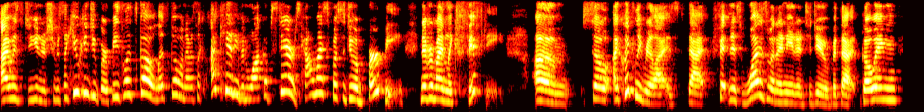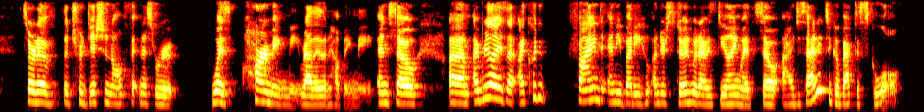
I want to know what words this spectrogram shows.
I was, you know, she was like, you can do burpees. Let's go. Let's go. And I was like, I can't even walk upstairs. How am I supposed to do a burpee? Never mind like 50. Um, so I quickly realized that fitness was what I needed to do, but that going sort of the traditional fitness route was harming me rather than helping me. And so um, I realized that I couldn't find anybody who understood what I was dealing with. So I decided to go back to school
